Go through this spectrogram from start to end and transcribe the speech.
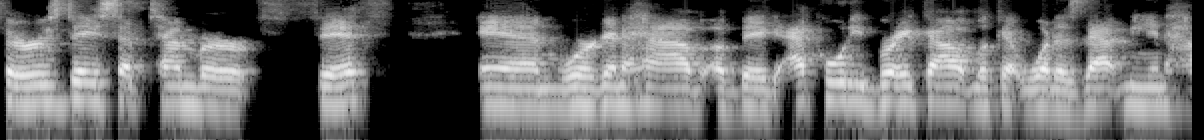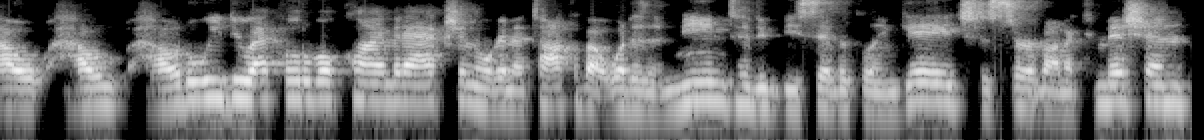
Thursday, September 5th. And we're going to have a big equity breakout. Look at what does that mean? How how how do we do equitable climate action? We're going to talk about what does it mean to be civically engaged, to serve on a commission,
